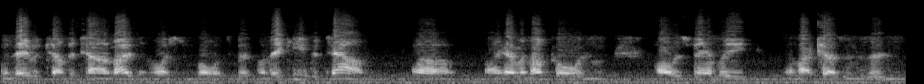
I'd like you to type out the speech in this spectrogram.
when they would come to town, might have been Washington Bullets, but when they came to town, uh, I have an uncle and all his family, and my cousins and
